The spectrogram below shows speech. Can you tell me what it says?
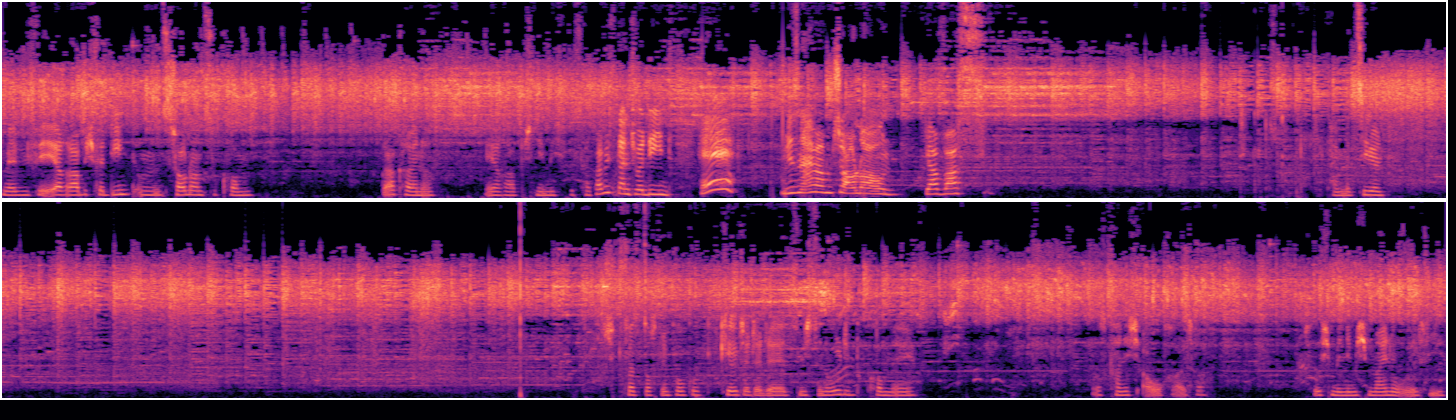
Wie viel Ehre habe ich verdient, um ins Showdown zu kommen? Gar keine Ehre habe ich nämlich. Deshalb habe ich gar nicht verdient. Hä? Wir sind einfach im Showdown. Ja, was? Kann mehr zielen. Ich fast doch den Poco gekillt, hätte der jetzt nicht den Ulti bekommen, ey. Das kann ich auch, Alter. Jetzt hole ich mir nämlich meine Ulti.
